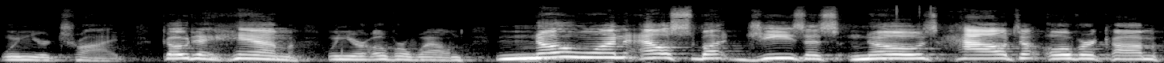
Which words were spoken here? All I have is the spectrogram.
when you're tried. Go to him when you're overwhelmed. No one else but Jesus knows how to overcome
